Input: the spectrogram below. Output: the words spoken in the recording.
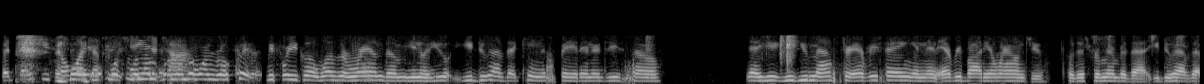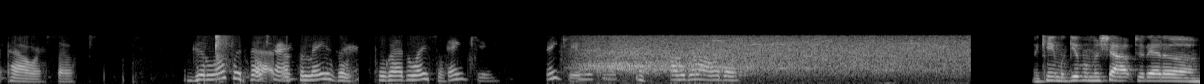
But thank you so much. I Well, appreciate well, your number, time. number one, real quick, before you go, it wasn't random. You know, you you do have that King of Spade energy, so yeah, you you, you master everything and then everybody around you. So just remember that you do have that power. So good luck with that. Okay. That's amazing. Congratulations. Thank you. Thank you. Have a good holiday. Nikeema, give them a shout to that uh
